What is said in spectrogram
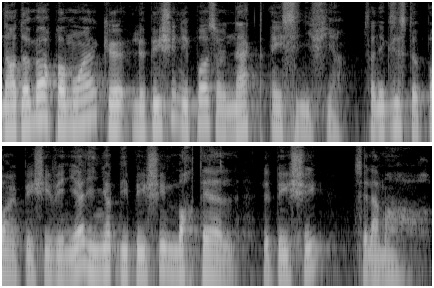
N'en demeure pas moins que le péché n'est pas un acte insignifiant. Ça n'existe pas un péché véniel, il n'y a que des péchés mortels. Le péché, c'est la mort.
